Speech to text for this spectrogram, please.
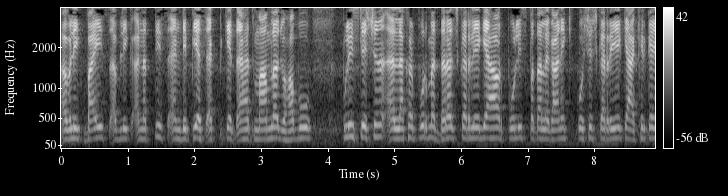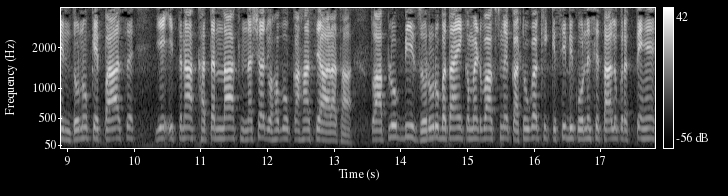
अवलिक बाईस, अवलिक उनतीस एनडीपीएस एक्ट के तहत मामला जो है, वो पुलिस स्टेशन लखनपुर में दर्ज कर लिया गया है और पुलिस पता लगाने की कोशिश कर रही है कि आखिरकार इन दोनों के पास ये इतना खतरनाक नशा जो है वो कहाँ से आ रहा था? तो आप लोग भी ज़रूर बताएँ कमेंट बॉक्स में कठुगा की किसी भी कोने से ताल्लुक रखते हैं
